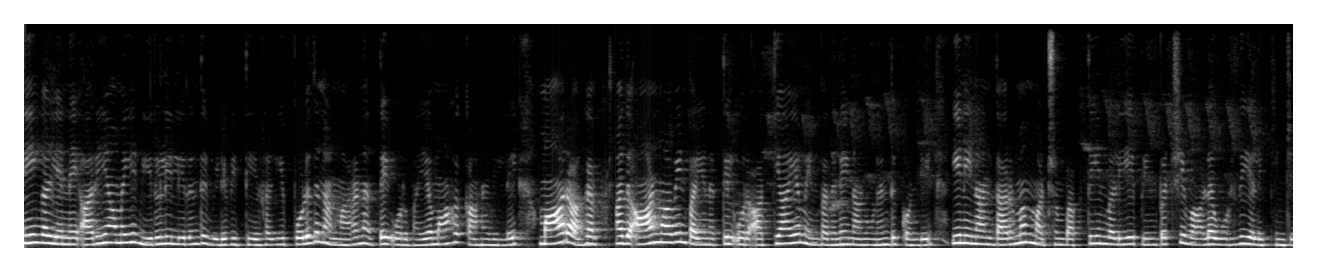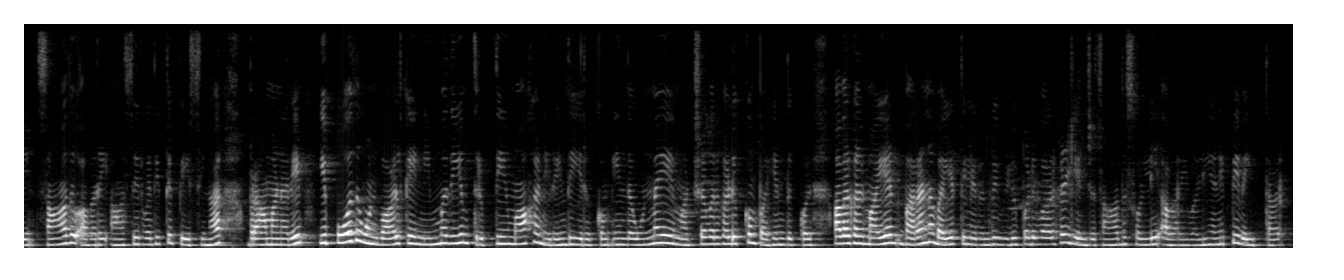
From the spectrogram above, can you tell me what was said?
நீங்கள் என்னை அறியாமையின் இருளிலிருந்து விடுவித்தீர்கள். இப்பொழுது நான் மரணத்தை ஒரு பயமாக காணவில்லை. மாறாக அது ஆன்மாவின் பயணத்தில் ஒரு அத்தியாயம் என்பதனை நான் உணர்ந்து கொண்டேன். இனி நான் தர்மம் மற்றும் பக்தியின் வழியை பின்பற்றி வாழ உறுதியளிக்கின்றேன். சாது அவரை ஆசிர்வதித்து பேசினார். பிராமணரே இப்போது உன் வாழ்க்கை நிம்மதியும் திருப்தியுமாக நிறைந்து இருக்கும். இந்த உண்மையை மற்றவர்களுக்கும் பகிர்ந்து கொள் அவர்கள் மய மரண பயத்திலிருந்து விடுபடுவார்கள் என்று சாது சொல் சொல்லி அவரை வழி அனுப்பி வைத்தார்.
